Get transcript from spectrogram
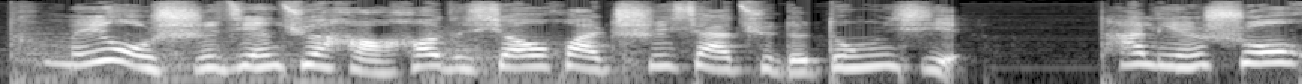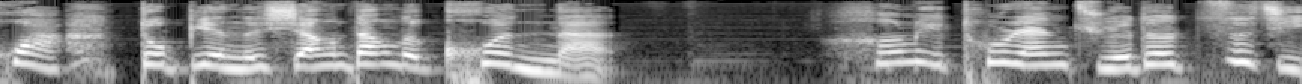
他没有时间去好好的消化吃下去的东西，他连说话都变得相当的困难。亨利突然觉得自己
